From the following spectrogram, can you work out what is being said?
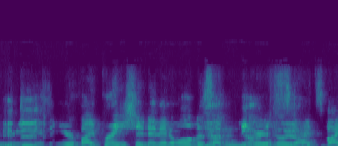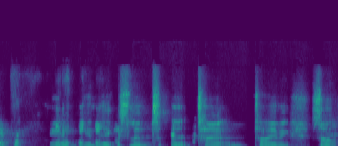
you're using your vibration, and then all of a Yeah, sudden the yeah, earth yeah, starts vibrating. In, in excellent uh, ti- timing. So.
